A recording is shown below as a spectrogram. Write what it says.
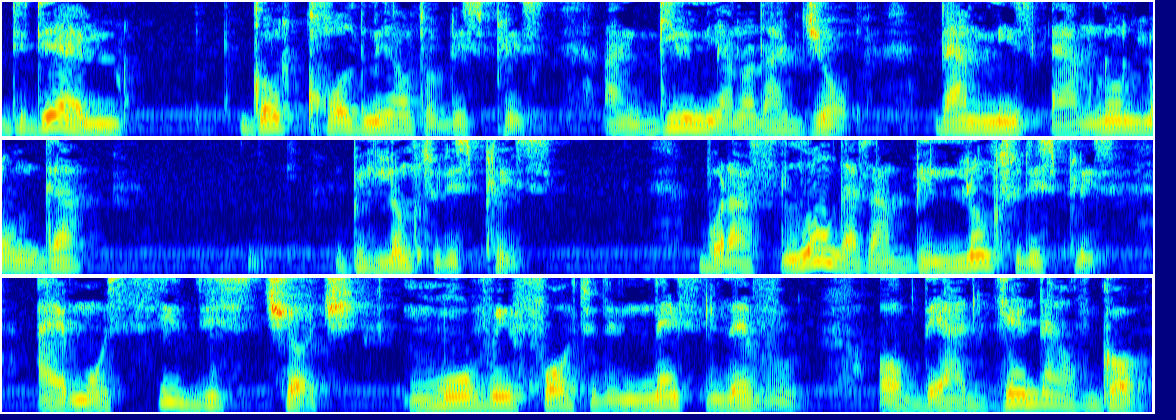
the day I, God called me out of this place and gave me another job, that means I am no longer belong to this place. But as long as I belong to this place, I must see this church moving forward to the next level of the agenda of God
